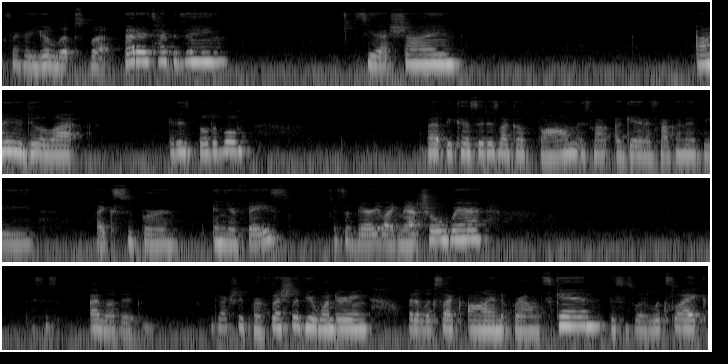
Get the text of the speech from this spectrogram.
It's like a your lips but better type of thing. See that shine? I don't even do a lot. It is buildable, but because it is like a balm, it's not, again, it's not gonna be like super in your face. It's a very like natural wear. I love it. It's actually perfect, especially if you're wondering what it looks like on brown skin. This is what it looks like.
